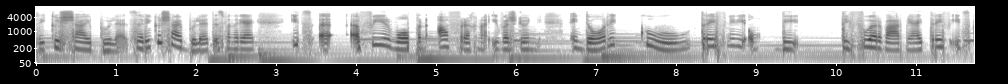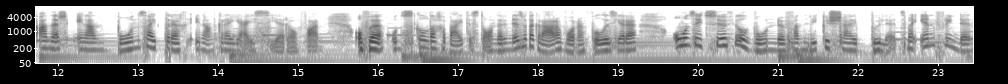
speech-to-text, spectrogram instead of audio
ricochet bullets. 'n Ricochet bullet is wanneer jy iets 'n 'n vuurwapen afrig na iewers doen en daardie koel tref nie die die die voorwerp nie. Hy tref iets anders en dan bons hy terug en dan kry jy seer daarvan of 'n onskuldige buitestander. En dis wat ek regtig wonder voel is Here, ons het soveel wonde van ricochet bullets. My een vriendin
